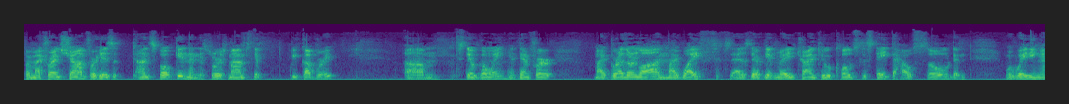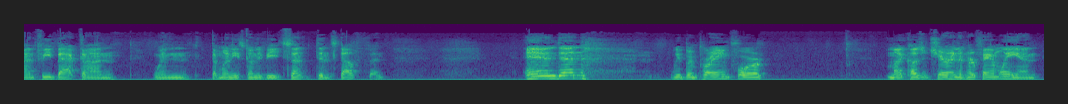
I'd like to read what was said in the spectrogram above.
For my friend Sean for his unspoken, and as for his mom's hip recovery, um, still going, and then for my brother-in-law and my wife as they're getting ready trying to close the state the house sold and we're waiting on feedback on when the money's going to be sent and stuff and and then we've been praying for my cousin Sharon and her family and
